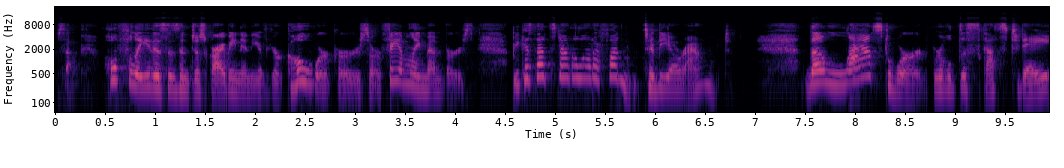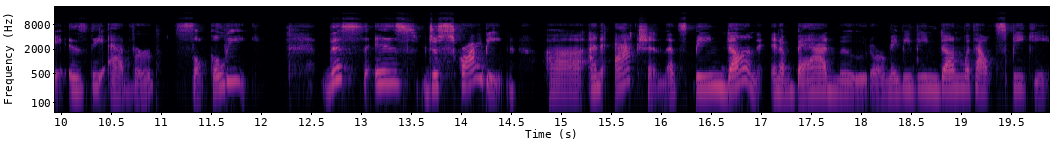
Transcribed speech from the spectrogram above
So, hopefully, this isn't describing any of your coworkers or family members because that's not a lot of fun to be around. The last word we'll discuss today is the adverb sulkily. This is describing uh, an action that's being done in a bad mood or maybe being done without speaking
